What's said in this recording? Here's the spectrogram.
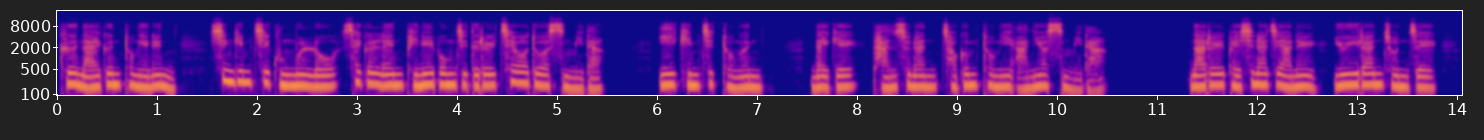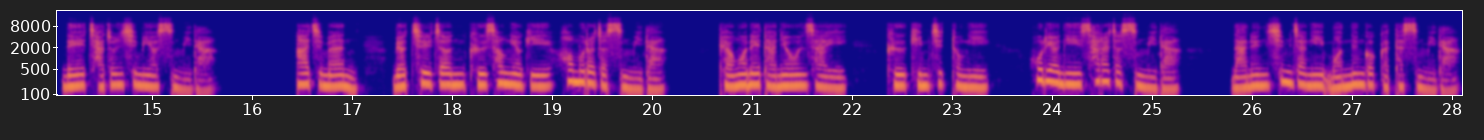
그 낡은 통에는 신김치 국물로 색을 낸 비닐봉지들을 채워두었습니다. 이 김치통은 내게 단순한 저금통이 아니었습니다. 나를 배신하지 않을 유일한 존재, 내 자존심이었습니다. 하지만 며칠 전 그 성역이 허물어졌습니다. 병원에 다녀온 사이 그 김치통이 호련히 사라졌습니다. 나는 심장이 멎는 것 같았습니다.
